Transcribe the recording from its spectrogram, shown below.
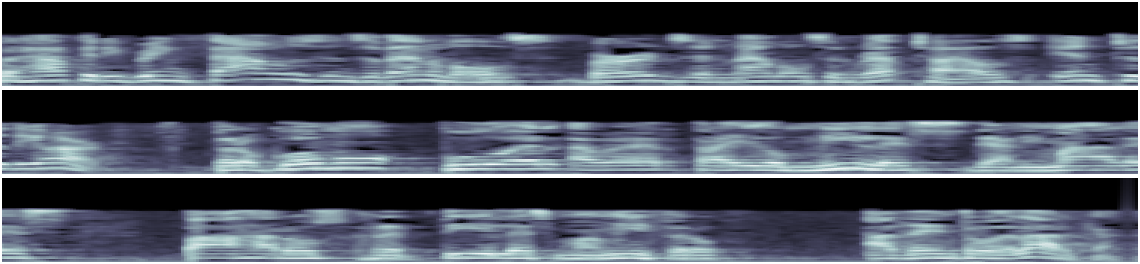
But how could he bring thousands of animals, birds and mammals and reptiles into the ark? Pero ¿cómo pudo él haber traído miles de animales, pájaros, reptiles, mamíferos adentro del arca?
